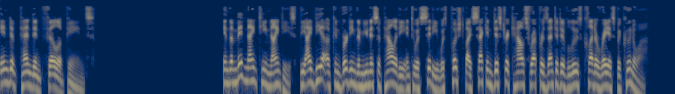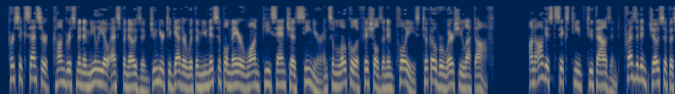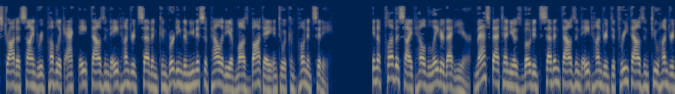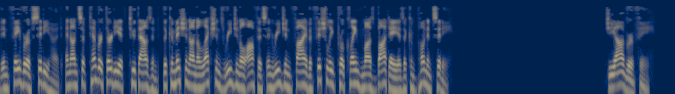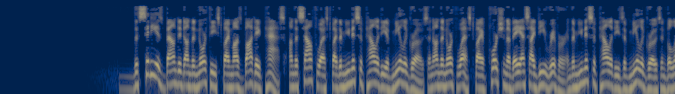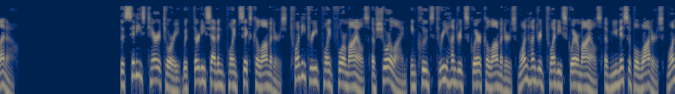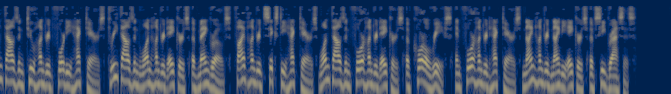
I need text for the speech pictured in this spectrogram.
Independent Philippines in the mid-1990s, the idea of converting the municipality into a city was pushed by 2nd District House Representative Luz Cleta Reyes Bakunawa. Her successor, Congressman Emilio Espinoza Jr. together with the municipal mayor Juan P. Sanchez Sr. and some local officials and employees took over where she left off. On August 16, 2000, President Joseph Estrada signed Republic Act 8807 converting the municipality of Masbate into a component city. In a plebiscite held later that year, Masbateños voted 7,800 to 3,200 in favor of cityhood, and on September 30, 2000, the Commission on Elections Regional Office in Region 5 officially proclaimed Masbate as a component city. Geography The city is bounded on the northeast by Masbate Pass, on the southwest by the municipality of Milagros and on the northwest by a portion of Asid River and the municipalities of Milagros and Baleno. The city's territory, with 37.6 kilometers (23.4 miles) of shoreline, includes 300 square kilometers (120 square miles) of municipal waters, 1,240 hectares (3,100 acres) of mangroves, 560 hectares (1,400 acres) of coral reefs, and 400 hectares (990 acres) of sea grasses.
